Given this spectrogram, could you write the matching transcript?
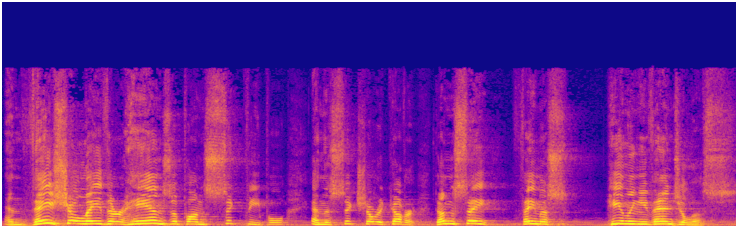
and they shall lay their hands upon sick people, and the sick shall recover. Doesn't say famous healing evangelists.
